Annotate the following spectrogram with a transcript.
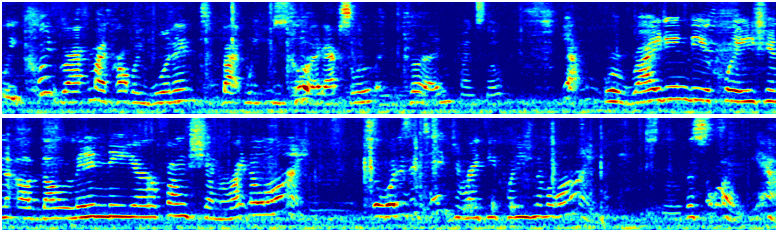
We could graph them, I probably wouldn't, but we we could, absolutely, we could. Find slope. Yeah, we're writing the equation of the linear function, we're writing a line. So what does it take to write the equation of a line? The slope, yeah.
